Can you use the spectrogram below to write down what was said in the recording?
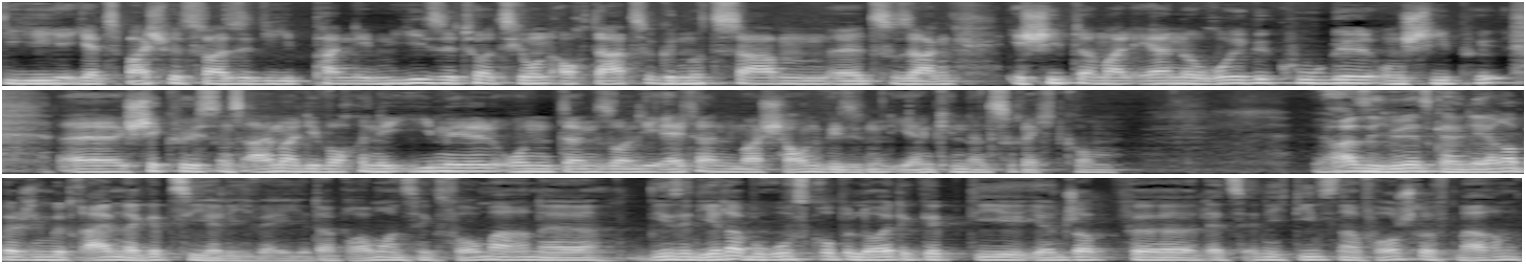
die jetzt beispielsweise die Pandemiesituation auch dazu genutzt haben, äh, zu sagen, ich schieb da mal eher eine ruhige Kugel und äh, schick höchstens einmal die Woche eine E-Mail und dann sollen die Eltern mal schauen, wie sie mit ihren Kindern zurechtkommen? Ja, also ich will jetzt kein Lehrerbashing betreiben, da gibt es sicherlich welche. Da brauchen wir uns nichts vormachen. Äh, wie es in jeder Berufsgruppe Leute gibt, die ihren Job äh, letztendlich Dienst nach Vorschrift machen.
